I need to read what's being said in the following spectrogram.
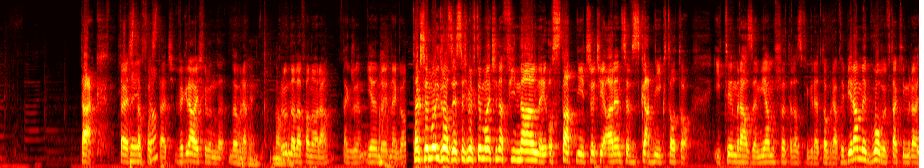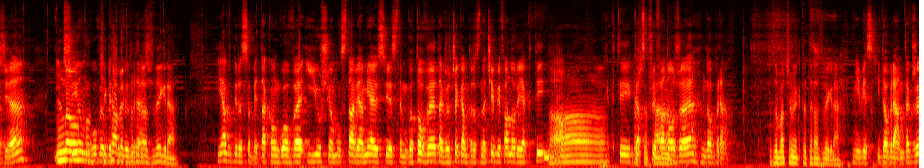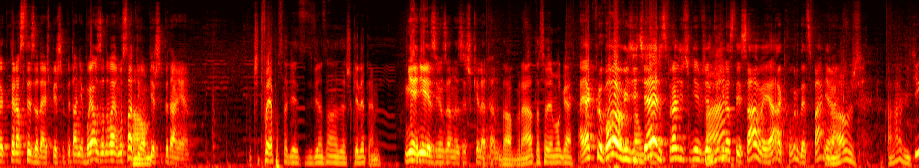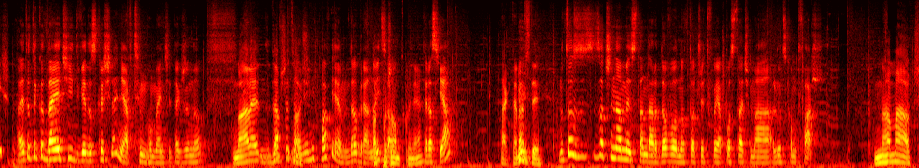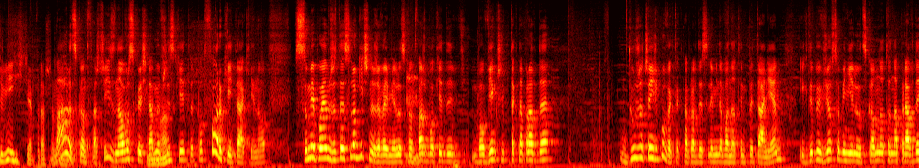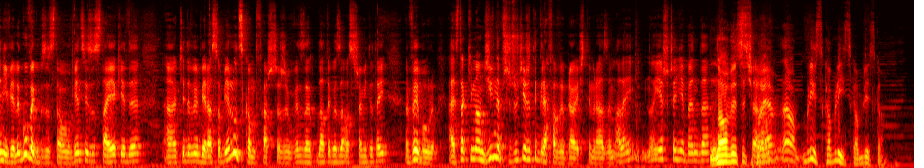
Tak, to jest ta postać. Wygrałeś rundę. Dobra. Okej, dobra. Runda dla Fanora, także jeden do jednego. Także moi drodzy, jesteśmy w tym momencie na finalnej, ostatniej, trzeciej arence w Zgadnij Kto To. I tym razem ja muszę teraz wygrać. Dobra, wybieramy głowy w takim razie. I No czyją głowę by ciekawe, kto teraz wygra. Ja wybiorę sobie taką głowę i już ją ustawiam. Ja już jestem gotowy, także czekam teraz na ciebie, Fanor, jak ty. No... Jak ty, kac przy. Fanorze. Dobra, Zobaczymy, kto teraz wygra. niebieski, dobra. Także teraz ty zadajesz pierwsze pytanie, bo ja zadawałem ostatnio No. pierwsze pytanie. Czy twoja postać jest związana ze szkieletem? Nie, nie jest związane ze szkieletem. Dobra, to sobie mogę... A jak próbował, widzicie? Sprawdzić, czy nie wziąłem A? drugi raz tej samej. Ja, kurde, cwanie. Dobrze. A, widzisz? Ale to tylko daje ci dwie do skreślenia w tym momencie, także no. No ale zawsze no, coś. Nie, nie powiem, dobra, no Od i co? początku, nie? Teraz ja? Tak, teraz ty. No to z- zaczynamy standardowo, no to czy twoja postać ma ludzką twarz? No ma, oczywiście, proszę Ma ludzką twarz, czyli znowu skreślamy No. wszystkie te potworki takie, no. W sumie powiem, że to jest logiczne, że weźmie ludzką twarz, bo kiedy, bo większość tak naprawdę, duża część główek tak naprawdę jest eliminowana tym pytaniem i gdyby wziął sobie nieludzką, no to naprawdę niewiele główek by zostało. Więcej zostaje, kiedy, e, kiedy wybiera sobie ludzką twarz, szczerze mówiąc, dlatego zaostrzę mi tutaj wybór. Ale takie mam dziwne przeczucie, że ty grafa wybrałeś tym razem, ale no jeszcze nie będę... No wiesz co ci powiem? No blisko, blisko, blisko.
